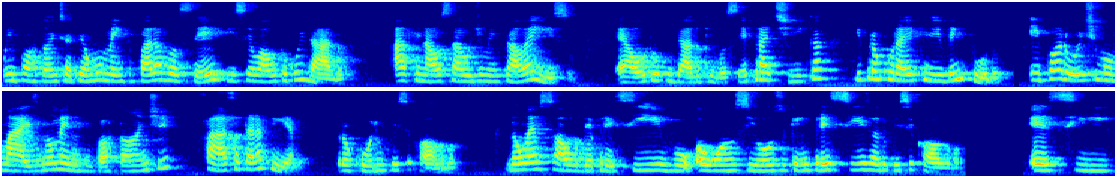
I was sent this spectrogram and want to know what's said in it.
O importante é ter um momento para você e seu autocuidado. Afinal, saúde mental é isso é autocuidado que você pratica e procurar equilíbrio em tudo. E por último, mas não menos importante, faça terapia. Procure um psicólogo. Não é só o depressivo ou o ansioso quem precisa do psicólogo. Esse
